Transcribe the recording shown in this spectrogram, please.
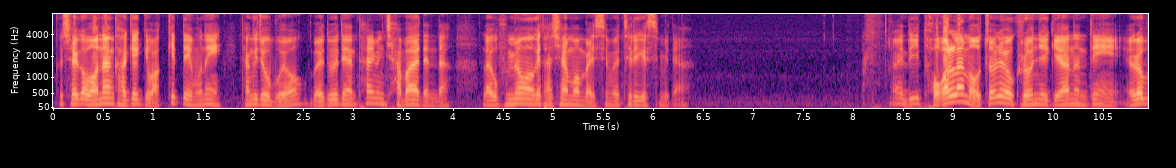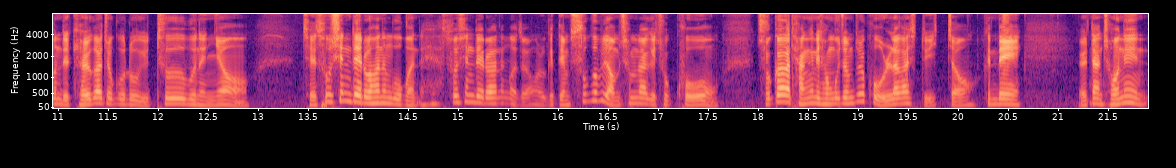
그 제가 원한 가격이 왔기 때문에 단기적으로 뭐요? 매도에 대한 타이밍 잡아야 된다라고 분명하게 다시 한번 말씀을 드리겠습니다. 아니, 니더 갈라면 어쩌려고 그런 얘기 하는데 여러분들 결과적으로 유튜브는요. 제 소신대로 하는 거건 소신대로 하는 거죠. 그렇기 때문에 수급이 엄청나게 좋고 주가가 당연히 정구점 뚫고 올라갈 수도 있죠. 근데 일단 저는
